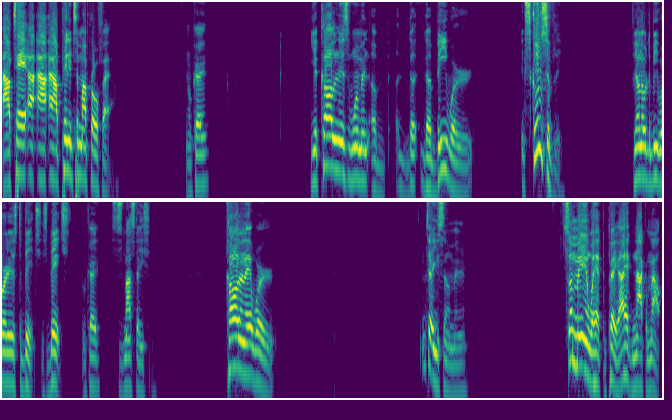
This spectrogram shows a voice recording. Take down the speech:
I'll tag I, I, I'll pin it to my profile. Okay. You're calling this woman a the the B word exclusively. If you don't know what the B word is, the bitch. It's bitch. Okay. This is my station. Calling that word. Me tell you something, man. Some man would have to pay. I had to knock him out.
